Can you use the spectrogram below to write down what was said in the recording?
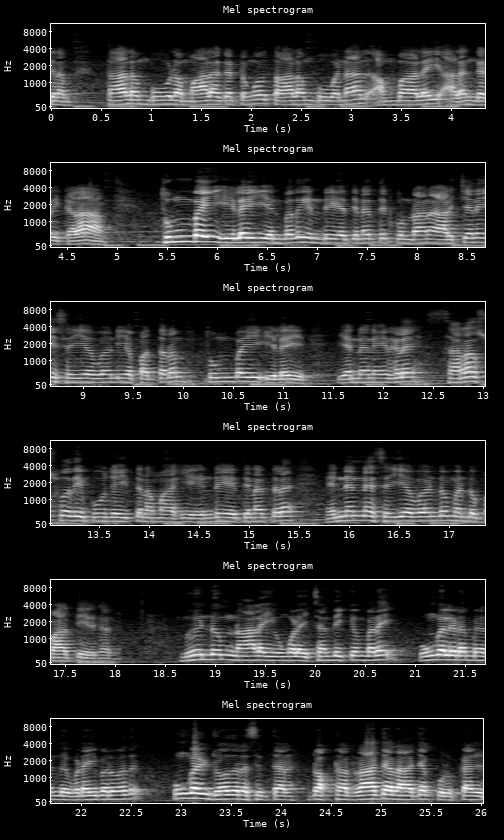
தினம். தாளம்பூவில் மாலை கட்டுங்கோ தாளம்பூவினால் அம்பாளை அலங்கரிக்கலாம். தும்பை இலை என்பது இன்றைய தினத்திற்குண்டான அர்ச்சனை செய்ய வேண்டிய பத்திரம் தும்பை இலை. என்ன நேர்களே சரஸ்வதி பூஜை தினமாகிய இன்றைய தினத்தில் என்னென்ன செய்ய வேண்டும் என்று பார்த்தீர்கள்? மீண்டும் நாளை உங்களை சந்திக்கும் வரை உங்களிடமிருந்து விடைபெறுவது உங்கள் ஜோதிட சித்தர் டாக்டர் ராஜராஜ குருக்கள்.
